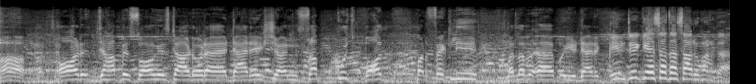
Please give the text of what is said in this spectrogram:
हाँ और जहाँ पे सॉन्ग स्टार्ट हो रहा है डायरेक्शन सब कुछ बहुत परफेक्टली मतलब ये डायरेक्ट एंट्री कैसा था शाहरुख खान का?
